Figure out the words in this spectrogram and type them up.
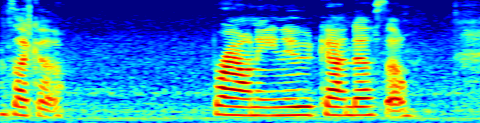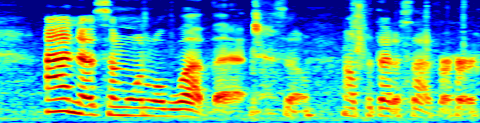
It's like a brownie nude kinda, so I know someone will love that. So I'll put that aside for her.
